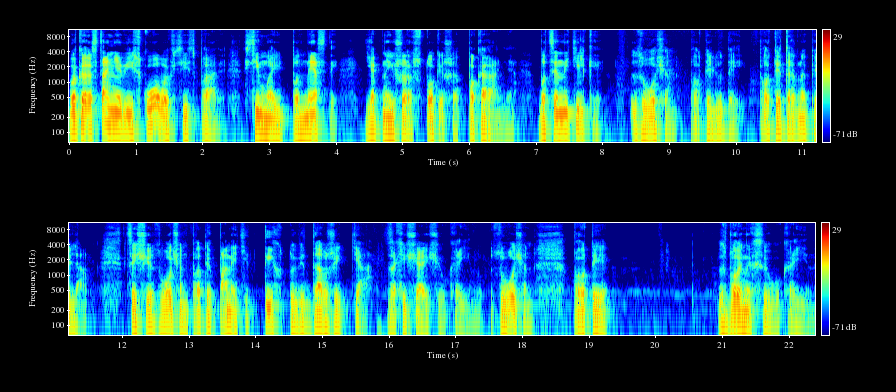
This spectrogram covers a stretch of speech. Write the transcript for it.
використання військових в цій справі, всі мають понести якнайжорстокіше покарання. Бо це не тільки злочин проти людей, проти тернопілян. Це ще злочин проти пам'яті тих, хто віддав життя, захищаючи Україну. Злочин проти Збройних сил України,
